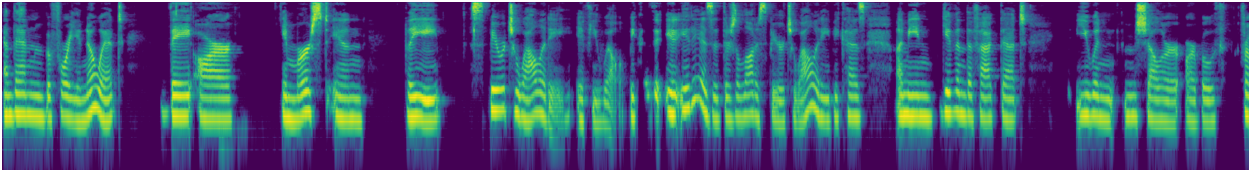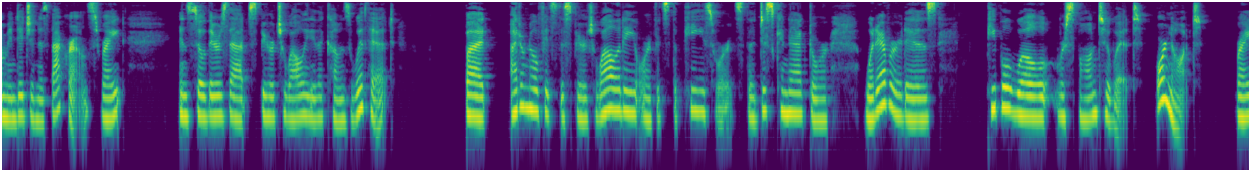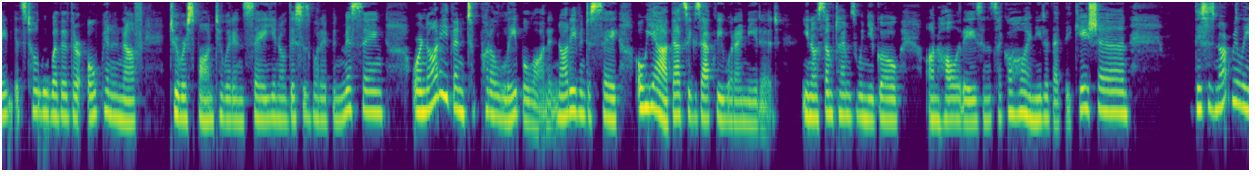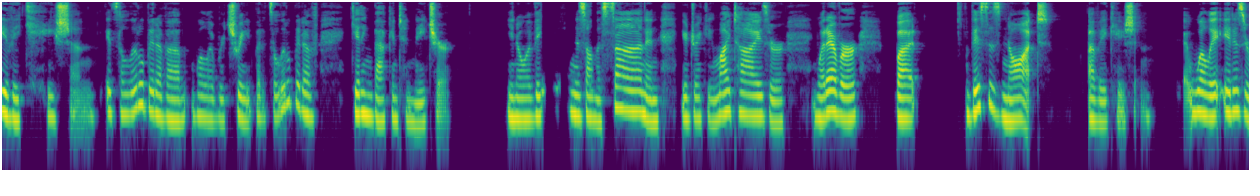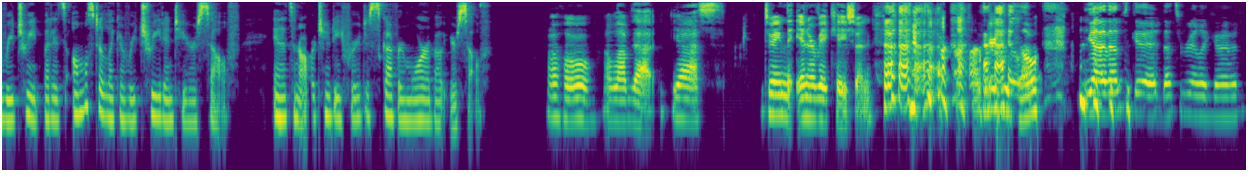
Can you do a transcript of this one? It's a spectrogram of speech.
and then before you know it they are immersed in the spirituality, if you will, because it, it is that there's a lot of spirituality. Because, I mean, given the fact that you and Michel are, are both from Indigenous backgrounds, right? And so there's that spirituality that comes with it. But I don't know if it's the spirituality or if it's the peace or it's the disconnect or whatever it is, people will respond to it or not, right? It's totally whether they're open enough to respond to it and say, you know, this is what I've been missing, or not even to put a label on it, not even to say, oh, yeah, that's exactly what I needed. You know, sometimes when you go on holidays and it's like, oh, I needed that vacation. This is not really a vacation. It's a little bit of a, well, a retreat, but it's a little bit of getting back into nature. You know, a vacation is on the sun and you're drinking Mai Tais or whatever, but this is not a vacation well, it, it is a retreat, but it's almost a, like a retreat into yourself. And it's an opportunity for you to discover more about yourself. Oh, I love that. Yes. Doing the inner vacation. there you go. yeah, that's good. That's really good.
